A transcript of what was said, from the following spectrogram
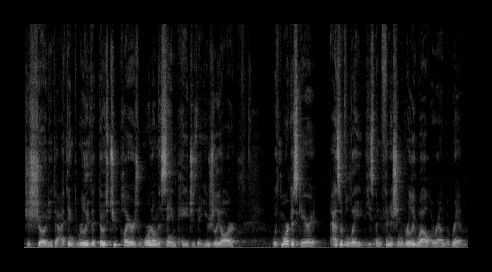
just showed you that I think really that those two players weren't on the same page as they usually are. With Marcus Garrett, as of late, he's been finishing really well around the rim.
